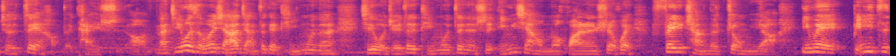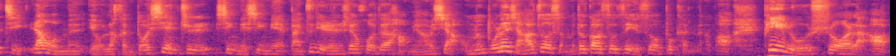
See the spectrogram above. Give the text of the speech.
就是最好的开始啊、哦！那今天为什么会想要讲这个题目呢？其实我觉得这个题目真的是影响我们华人社会非常的重要，因为贬义自己，让我们有了很多限制性的信念，把自己人生活得好渺小。我们不论想要做什么，都告诉自己说不可能啊、哦！譬如说了啊、哦，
